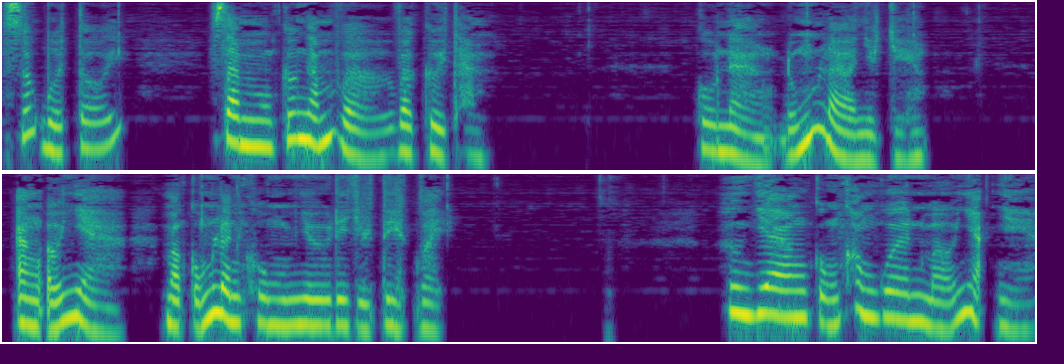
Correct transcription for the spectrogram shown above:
Suốt bữa tối, Xăm cứ ngắm vợ và cười thầm. Cô nàng đúng là nhiều chuyện. Ăn ở nhà mà cũng lên khung như đi dự tiệc vậy. Hương Giang cũng không quên mở nhạc nhẹ.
